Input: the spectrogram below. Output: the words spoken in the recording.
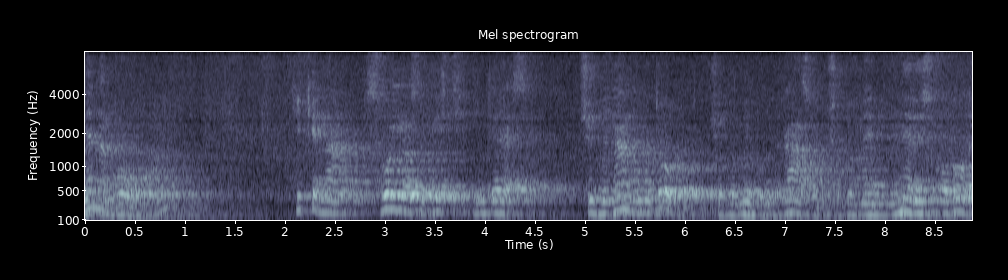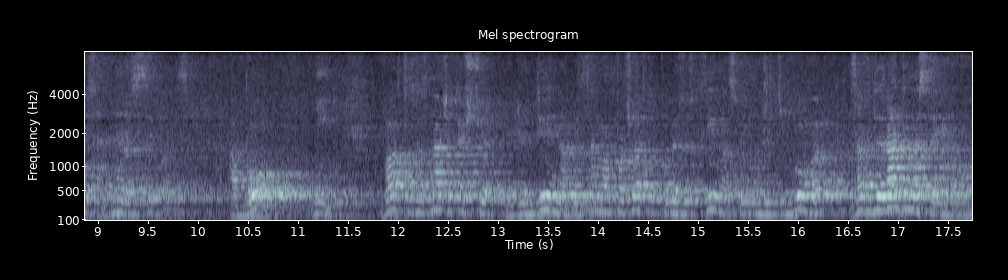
не на Бога, тільки на свої особисті інтереси, щоб нам було добре, щоб ми були разом, щоб ми не ризикувалися, не розсипалися. Або ні. Варто зазначити, що людина від самого початку, коли зустріла в своєму житті Бога, завжди радилася його.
